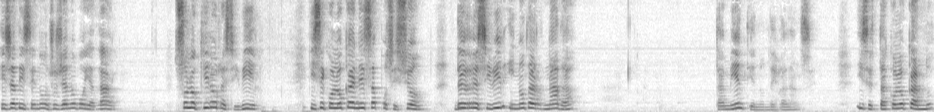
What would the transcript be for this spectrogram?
ella dice, no, yo ya no voy a dar, solo quiero recibir. Y se coloca en esa posición de recibir y no dar nada, también tiene un desbalance. Y se está colocando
